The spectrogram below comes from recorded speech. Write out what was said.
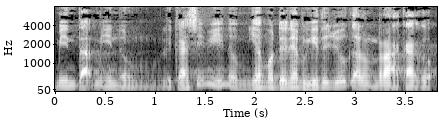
minta minum, dikasih minum. Ya modelnya begitu juga neraka kok.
